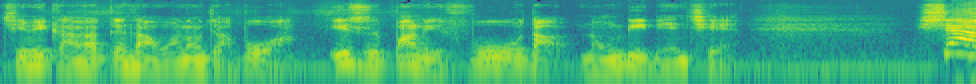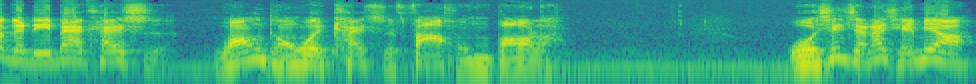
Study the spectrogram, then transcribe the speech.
请你赶快跟上王彤脚步啊，一直帮你服务到农历年前。下个礼拜开始，王彤会开始发红包了。我先讲到前面啊，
